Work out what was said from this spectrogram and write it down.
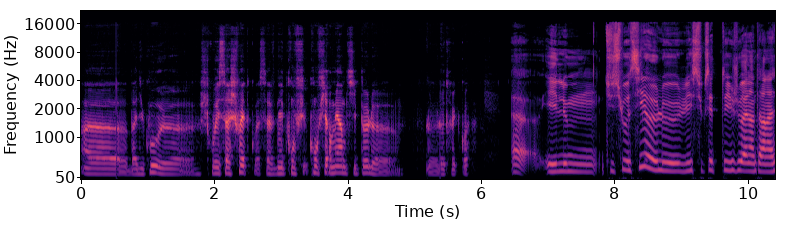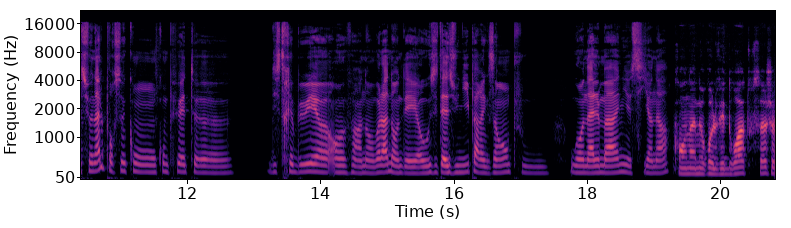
bah du coup, je trouvais ça chouette, quoi. Ça venait de confirmer un petit peu le, le, le truc, quoi. Euh, et le, tu suis aussi le, les succès de tes jeux à l'international pour ceux qui ont pu être euh, distribués euh, enfin, non, voilà, dans des, aux États-Unis par exemple ou, ou en Allemagne s'il y en a Quand on a nos relevés de droit, tout ça, je,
